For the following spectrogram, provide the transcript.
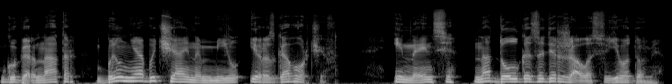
Губернатор был необычайно мил и разговорчив, и Нэнси надолго задержалась в его доме.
